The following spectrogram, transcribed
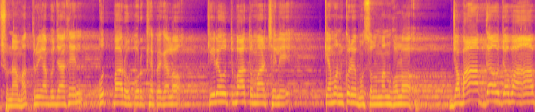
শোনা মাত্রই আবু জাহেল উৎপার ওপর খেপে গেল। কিরে উৎবা তোমার ছেলে কেমন করে মুসলমান হলো? জবাব দাও, জবাব।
